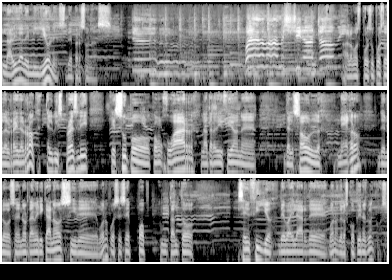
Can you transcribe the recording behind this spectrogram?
la vida de millones de personas. Hablamos, por supuesto, del rey del rock, Elvis Presley, que supo conjugar la tradición eh, del soul negro de los eh, norteamericanos y de, bueno, pues ese pop un tanto sencillo de bailar de, bueno, de los copiones blancos.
